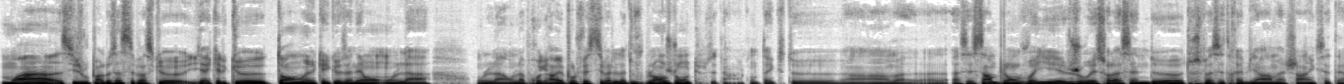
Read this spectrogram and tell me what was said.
moi, si je vous parle de ça, c'est parce que il y a quelques temps, il y a quelques années, on, l'a. On l'a, programmé pour le festival de la Douve Blanche, donc c'était un contexte euh, un- assez simple. On le voyait jouer sur la scène 2, tout se passait très bien, machin, etc.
